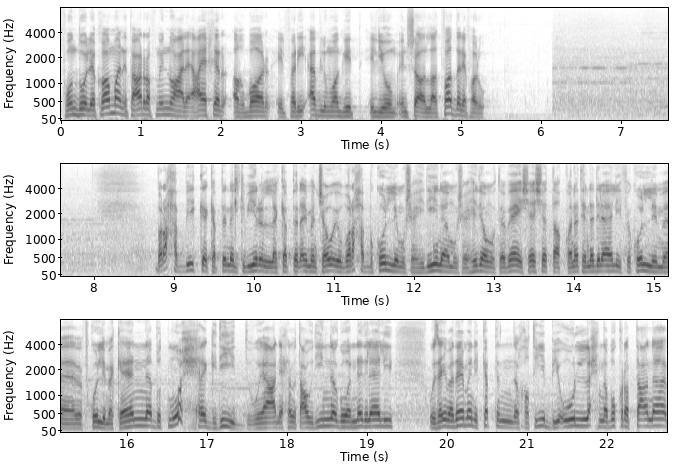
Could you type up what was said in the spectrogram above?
فندق الإقامة. نتعرف منه على آخر أخبار الفريق قبل مواجهة اليوم إن شاء الله. اتفضل يا فاروق. برحب بيك كابتننا الكبير الكابتن أيمن شوقي وبرحب بكل مشاهدينا مشاهدي ومتابعي شاشة قناة النادي الأهلي في كل ما في كل مكان بطموح جديد. ويعني إحنا متعودين جوه النادي الأهلي وزي ما دايما الكابتن الخطيب بيقول إحنا بكرة بتاعنا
